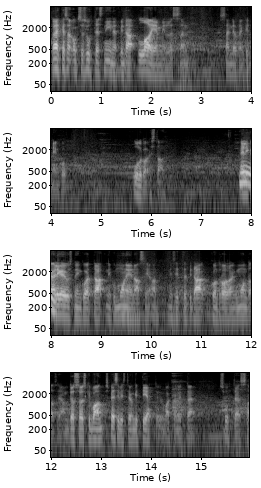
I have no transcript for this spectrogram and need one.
Tai ehkä se, onko se suhteessa niin, että mitä laajemmille sen, sen jotenkin niin kuin ulkoistaa. Eli, Mm. eli just niin kuin, että niin kuin moneen asiaan, niin sitten pitää kontrolloida niin kuin monta asiaa. Mutta jos se olisikin vaan spesifisti jonkin tiettyyn, vaikka nyt suhteessa...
